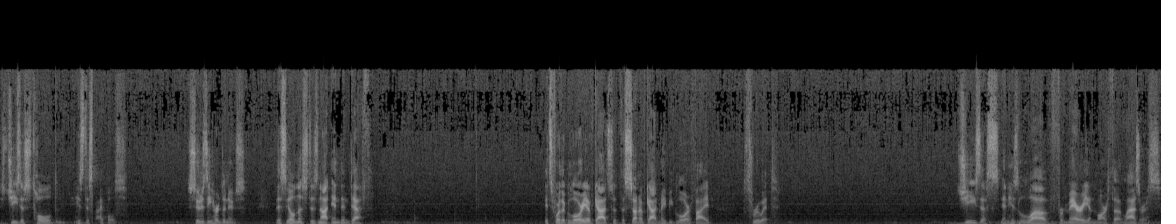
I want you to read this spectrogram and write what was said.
As Jesus told his disciples, as soon as he heard the news, this illness does not end in death. It's for the glory of God so that the Son of God may be glorified through it. Jesus, in his love for Mary and Martha and Lazarus,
